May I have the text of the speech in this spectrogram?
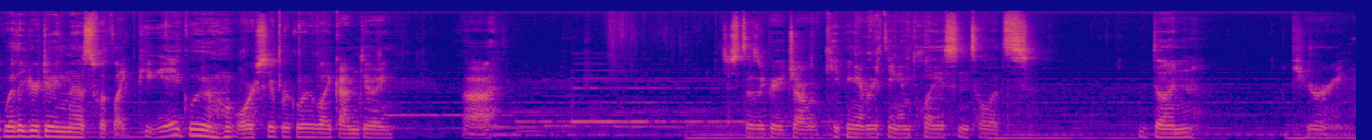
whether you're doing this with like PVA glue or super glue like I'm doing, uh, just does a great job of keeping everything in place until it's done curing.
